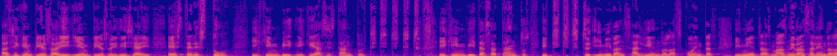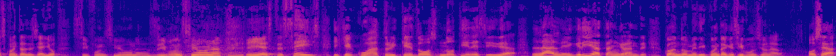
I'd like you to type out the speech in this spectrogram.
así que empiezo ahí y empiezo y dice ahí, este eres tú y que, y que haces tanto y que invitas a tantos y, y me iban saliendo las cuentas y mientras más me iban saliendo las cuentas decía yo, si funciona, si funciona y este seis y que cuatro y que dos, no tienes idea la alegría tan grande cuando me di cuenta que sí funcionaba. O sea,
